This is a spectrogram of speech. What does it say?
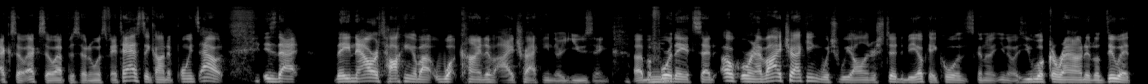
XOXO episode and was fantastic on it, points out is that they now are talking about what kind of eye tracking they're using. Uh, before mm. they had said, "Oh, we're gonna have eye tracking," which we all understood to be okay, cool. It's gonna, you know, as you look around, it'll do it.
